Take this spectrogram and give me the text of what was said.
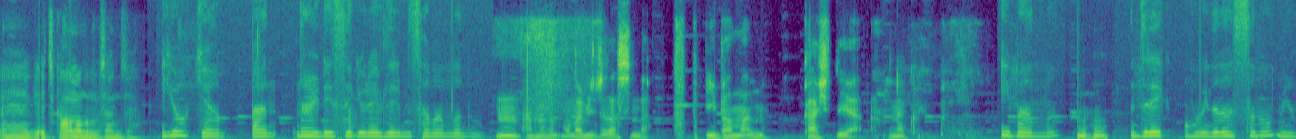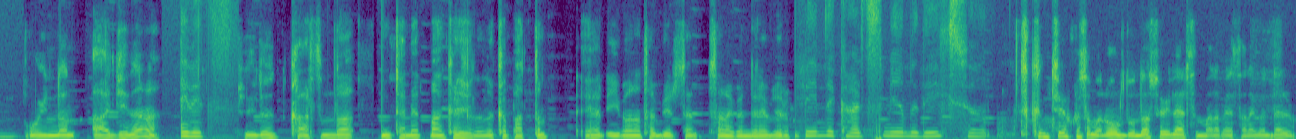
Ee, geç kalmadın mı sence? Yok ya ben neredeyse görevlerimi tamamladım. Hmm, anladım. Olabiliriz aslında. İban var mı? Kaçtı ya. Ne. İban mı? Hı hı. Direkt oyundan atsam olmuyor mu? Oyundan acile mi? Evet. Şeyden kartımda internet bankacılığını kapattım. Eğer IBAN atabilirsen sana gönderebilirim. Benim de kartım yanımda değil ki şu an. Sıkıntı yok o zaman olduğunda söylersin bana ben sana gönderirim.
